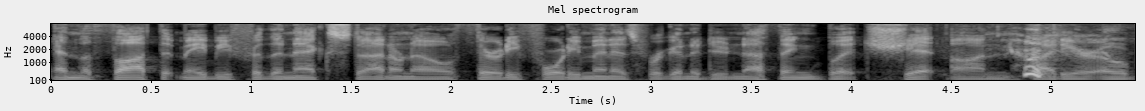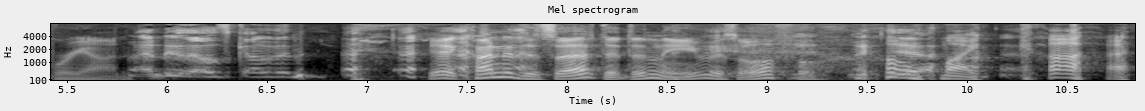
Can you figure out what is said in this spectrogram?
and the thought that maybe for the next, I don't know, 30, 40 minutes, we're going to do nothing but shit on Jader Obrian. I knew that was coming. Yeah, kind of deserved it, didn't he? He was awful. Oh my God.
